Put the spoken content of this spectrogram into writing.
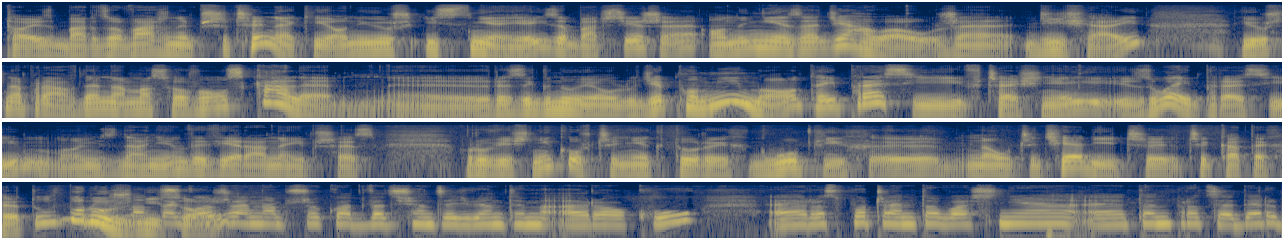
to jest bardzo ważny przyczynek i on już istnieje i zobaczcie, że on nie zadziałał, że dzisiaj już naprawdę na masową skalę y, rezygnują ludzie, pomimo tej presji wcześniej, złej presji, moim zdaniem, wywieranej przez rówieśników, czy niektórych głupich y, nauczycieli, czy, czy katechetów, bo różni Dlatego, są. że na przykład w 2009 roku e, rozpoczęto właśnie e, ten proceder,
